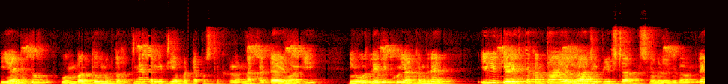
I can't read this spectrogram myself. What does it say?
ಎಂಟು, ಒಂಬತ್ತು ಮತ್ತು ಹತ್ತನೇ ತರಗತಿಯ ಪಠ್ಯ ಪುಸ್ತಕಗಳನ್ನ ಕಡ್ಡಾಯವಾಗಿ ನೀವು ಓದಲೇಬೇಕು. ಯಾಕಂದ್ರೆ ಇಲ್ಲಿ ಕೇಳಿರ್ತಕ್ಕಂತಹ ಎಲ್ಲಾ ಜಿ ಪಿ ಸ್ಟಾರ್ ಪ್ರಶ್ನೆಗಳೇನಿದಾವೆ ಅಂದ್ರೆ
